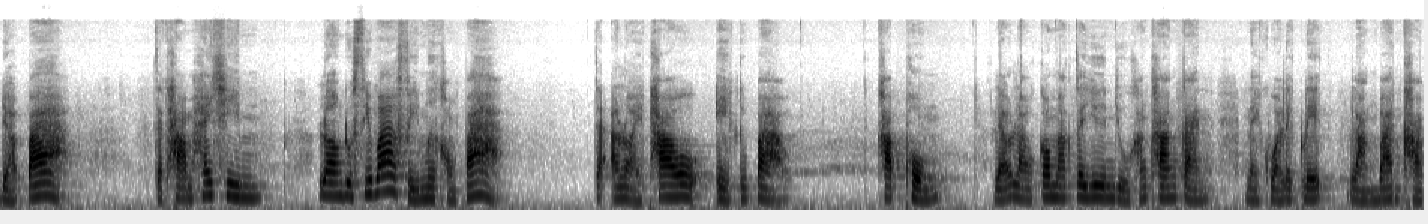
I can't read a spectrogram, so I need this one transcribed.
เดี๋ยวป้า จะทำให้ชิม ลองดูซิว่าฝีมือของป้า จะอร่อยเท่าเอกหรือเปล่า ครับผม แล้วเราก็มักจะยืนอยู่ข้างๆกัน ในครัวเล็กๆ หลังบ้านครับ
